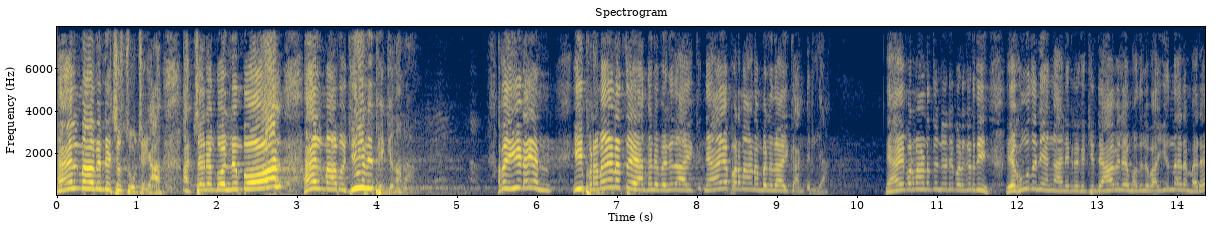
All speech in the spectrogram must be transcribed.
ആത്മാവിന്റെ ശുശ്രൂഷയാ. അക്ഷരം കൊല്ലുമ്പോൾ ആത്മാവ് ജീവിപ്പിക്കുന്നതാണ് അപ്പൊ ഈടയൻ ഈ പ്രമാണത്തെ അങ്ങനെ വലുതായി ന്യായപ്രമാണം വലുതായി കണ്ടില്ല. ന്യായപ്രമാണത്തിന്റെ ഒരു പ്രകൃതി യഹൂദനെ അങ്ങ് അനുഗ്രഹിക്കും. രാവിലെ മുതൽ വൈകുന്നേരം വരെ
